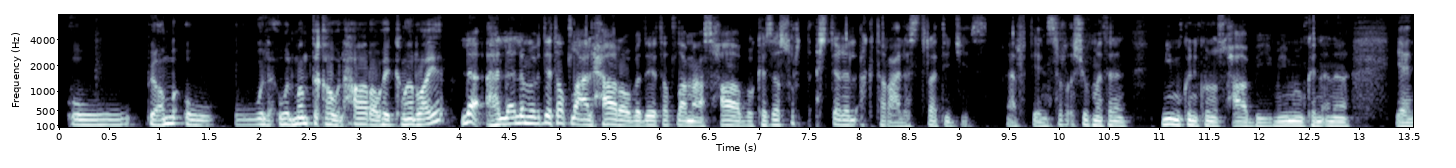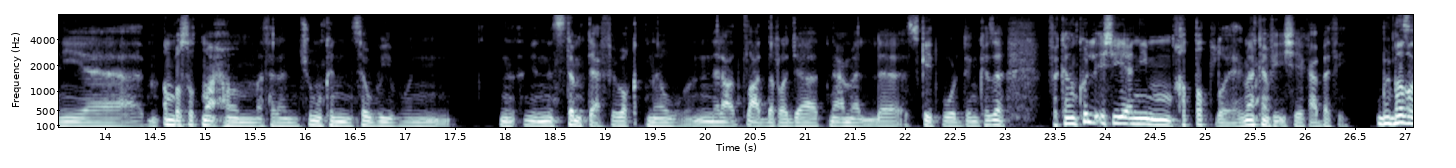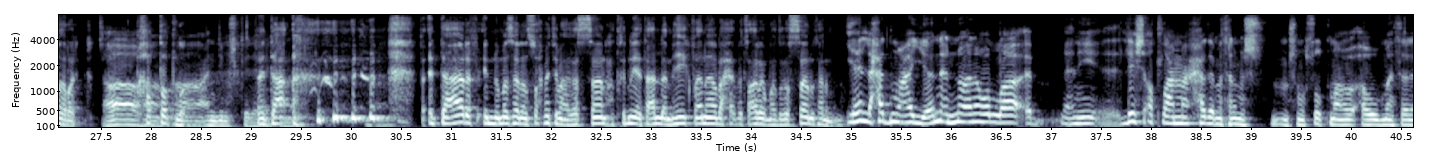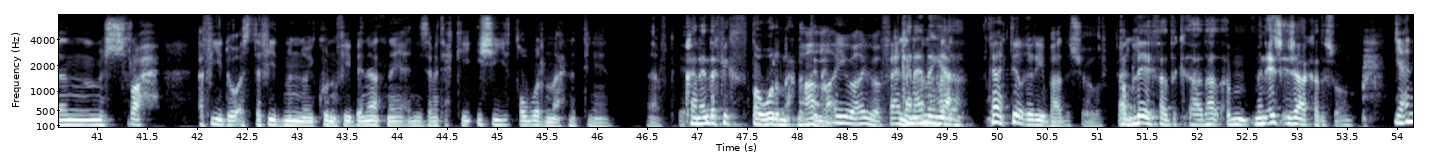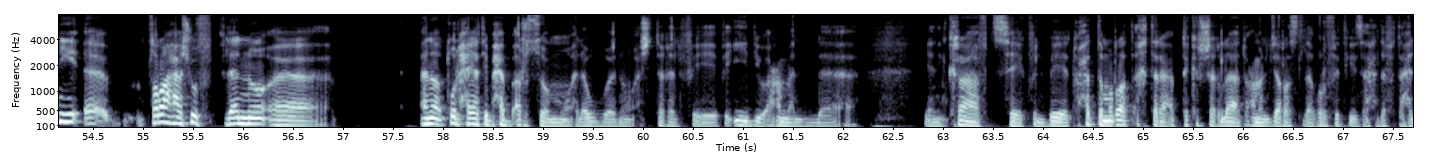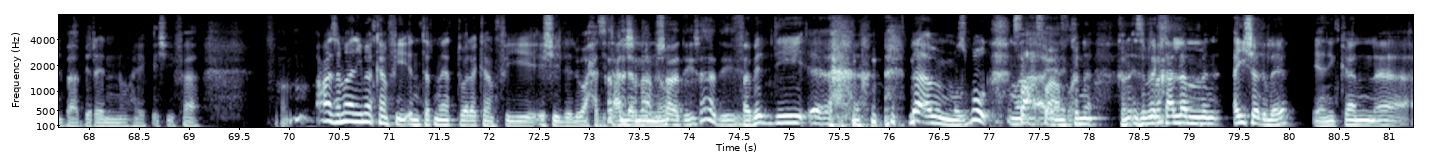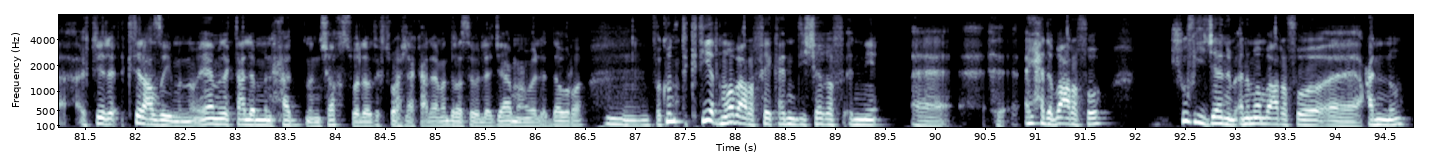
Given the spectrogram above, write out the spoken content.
وبعم و... وال- والمنطقة والحارة وهيك كمان رايق؟ لا هلأ لما بديت أطلع على الحارة وبديت أطلع مع أصحاب وكذا صرت أشتغل أكثر على strategies عرفت؟ يعني صرت أشوف مثلا مين ممكن يكونوا أصحابي مين ممكن أنا يعني آه، أنبسط معهم مثلا شو ممكن نسوي ون نستمتع في وقتنا ونطلع الدراجات نعمل آه، skateboarding كذا. فكان كل إشي يعني مخطط له يعني ما كان في إشي هيك عبثي. بمظهرك. آه خطط آه له. آه عندي مشكلة فأنت ع... أنا. فأنت عارف إنه مثلا صحبتي مع غسان حتخليني أتعلم هيك فأنا بحب أتعرف مع غسان وأتعلم منه. يعني لحد معين إنه أنا والله يعني ليش أطلع مع حدا مثلا مش مش مبسوط معه أو مثلا مش راح أفيده أستفيد منه يكون في بيناتنا؟ يعني زي ما تحكي إشي يطورنا إحنا الاثنين عرفت كيف؟ كان عندك فكرة تطورنا إحنا آه, آه أيوه أيوه فعلا كان عندنا. هذا- كان كتير غريب هذا الشعور فعلا طب ليش هذا هذا من إيش إجاك هذا الشعور؟ يعني آه، بصراحة أشوف لأنه آه، أنا طول حياتي بحب أرسم وألون وأشتغل في في إيدي وأعمل آه، يعني كرافتس هيك في البيت وحتى مرات أخترع أبتكر شغلات وأعمل جرس لغرفتي إذا حدا فتح الباب يرن وهيك شيء ف على زماني ما كان في إنترنت ولا كان في شيء للواحد يتعلم منه. شادي شادي. فبدي لا مزبوط صح، صح، يعني صح. كنا كنا إذا بدك تتعلم من أي شغلة يعني كان آه، كثير كثير عظيم إنه يا إما بدك تتعلم من حد من شخص ولا بدك تروح لك على مدرسة ولا جامعة ولا دورة. فكنت كثير ما بعرف هيك عندي شغف إني آه، آه، أي حدا بعرفه شو في جانب أنا ما بعرفه آه، عنه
